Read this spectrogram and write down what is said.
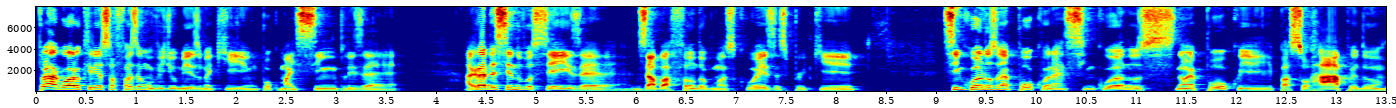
Para agora eu queria só fazer um vídeo mesmo aqui, um pouco mais simples, é agradecendo vocês, é desabafando algumas coisas, porque Cinco anos não é pouco, né? Cinco anos não é pouco e passou rápido.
